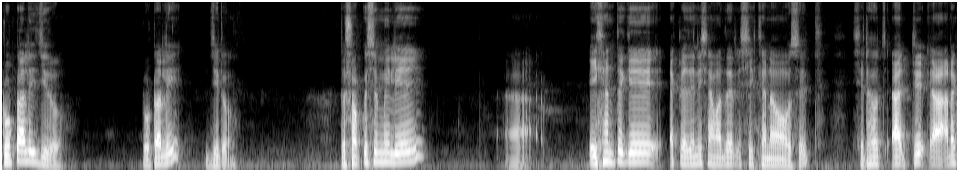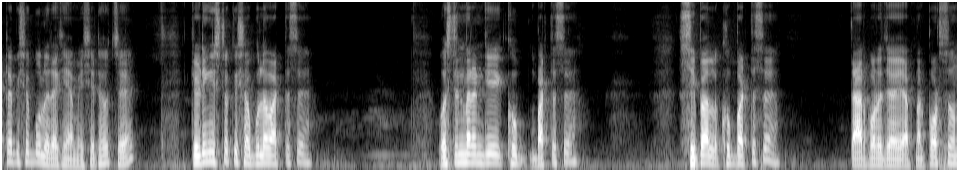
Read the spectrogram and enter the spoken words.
totally zero totally zero. তো সব কিছু মিলিয়েই এইখান থেকে একটা জিনিস আমাদের শিক্ষা নেওয়া উচিত। সেটা হচ্ছে আরেকটা বিষয় বলে রাখি আমি, সেটা হচ্ছে, ট্রেডিং স্টক কি সবগুলো বাড়তেছে? ওয়েস্টার্ন ম্যারেন কি খুব বাড়তেছে? সিপাল খুব বাড়তেছে? তারপরে যায় আপনার পরসন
